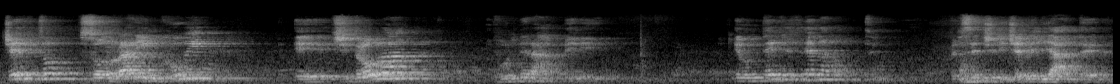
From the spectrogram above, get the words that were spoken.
Certo, sono orari in cui eh, ci trova vulnerabili. È un tempo della notte. Per se ci dice vegliate,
